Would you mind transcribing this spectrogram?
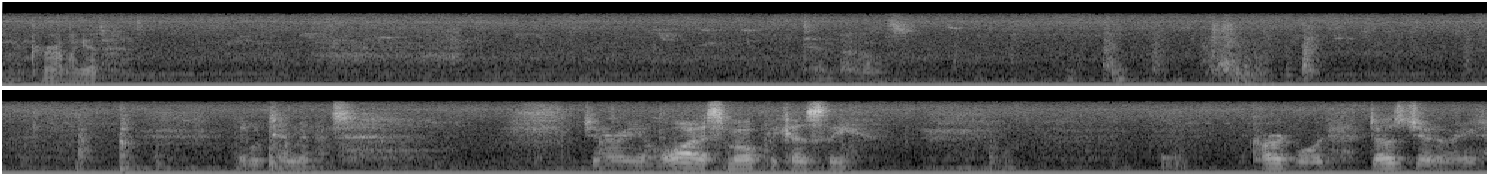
I'm currently at 10 pounds. About 10 minutes. A lot of smoke because the cardboard does generate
